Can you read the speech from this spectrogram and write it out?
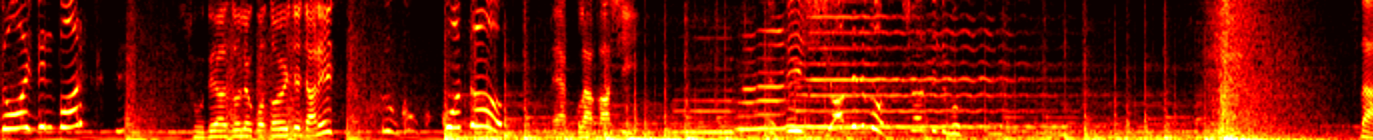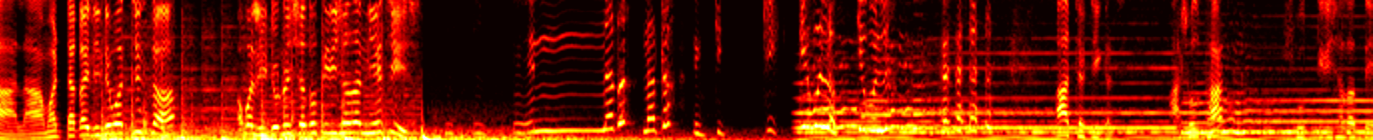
দশ দিন পর? সুদে আসলে কত হয়েছে জানিস? কত? এক লাখ আশি। সব দিয়ে দেবো সব দিয়ে দেবো। সালা আমার টাকায় দিতে পারছিস না? আবার লিটনের সাথেও তিরিশ হাজার নিয়েছিস? না তো না তো কি- কি- কে বলল কে বলল? আচ্ছা ঠিক আছে। আসল থাক। সুদ তিরিশ হাজার দে।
